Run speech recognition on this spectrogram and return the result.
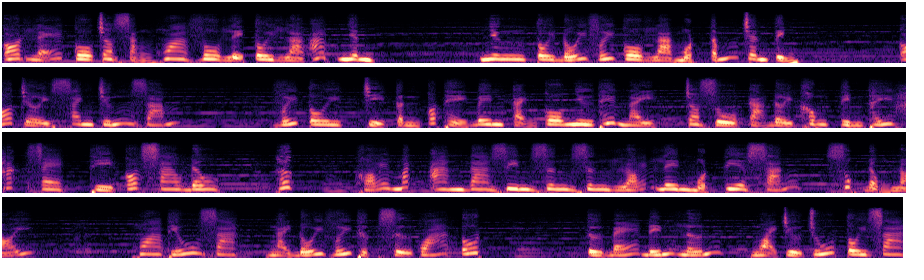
Có lẽ cô cho rằng hoa vô lệ tôi là ác nhân. Nhưng tôi đối với cô là một tấm chân tình. Có trời xanh chứng giám. Với tôi chỉ cần có thể bên cạnh cô như thế này Cho dù cả đời không tìm thấy hắc xe thì có sao đâu. Hức Khói mắt Andazin dưng dưng lói lên một tia sáng Xúc động nói. Hoa thiếu gia, ngài đối với thực sự quá tốt. Từ bé đến lớn, ngoại trừ chú tôi ra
